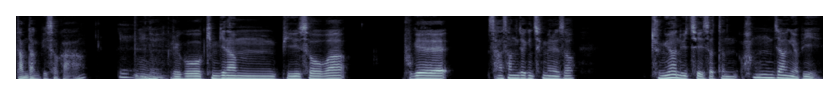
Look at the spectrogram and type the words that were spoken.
담당 비서가. 예. 네. 그리고 김기남 비서와 북의 사상적인 측면에서 중요한 위치에 있었던 황장엽이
